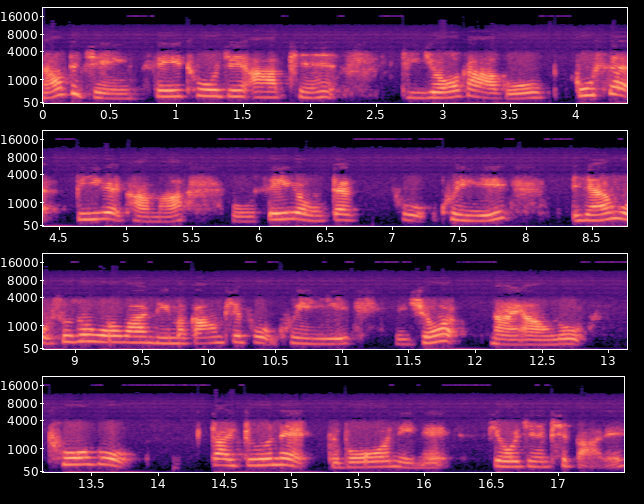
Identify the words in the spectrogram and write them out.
နောက်တစ်ချိန်ဆေးထိုးခြင်းအပြင်ဒီယောဂါကိုကူးဆက်ပြီးတဲ့အခါမှာဟိုဆေးရုံတက်ဖို့အခွင့်အရေးအရန်ကိုစိုးစိုးဝါးဝါးနေမကောင်းဖြစ်ဖို့အခွင့်အရေးရော့နိုင်အောင်လို့ထိုးဖို့တိုက်တွန်းတဲ့သဘောအနေနဲ့ပြောခြင်းဖြစ်ပါတယ်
